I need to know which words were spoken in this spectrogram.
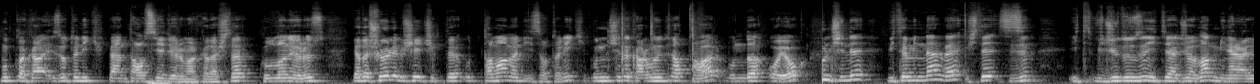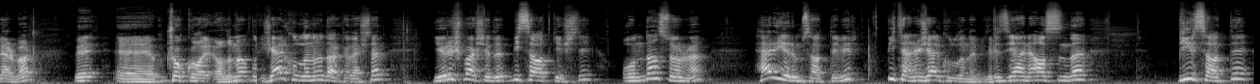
mutlaka izotonik ben tavsiye ediyorum arkadaşlar. Kullanıyoruz. Ya da şöyle bir şey çıktı. Bu tamamen izotonik. Bunun içinde karbonhidrat da var. Bunda o yok. Bunun içinde vitaminler ve işte sizin vücudunuzun ihtiyacı olan mineraller var. Ve e, çok kolay alımı. Bu Jel kullanımı da arkadaşlar yarış başladı. Bir saat geçti. Ondan sonra her yarım saatte bir bir tane jel kullanabiliriz. Yani aslında bir saatte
